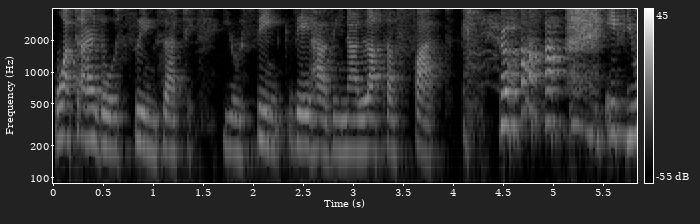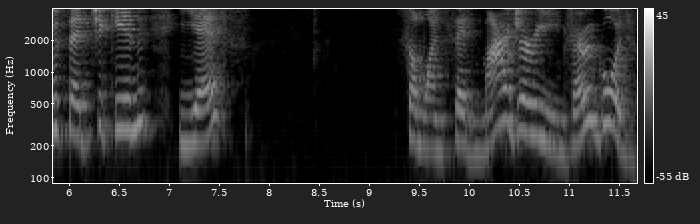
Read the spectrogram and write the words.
what are those things that you think they have in a lot of fat? if you said chicken, yes. Someone said margarine, very good.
